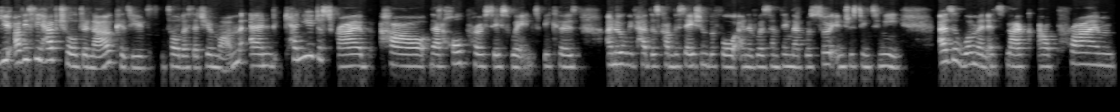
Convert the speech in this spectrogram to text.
you obviously have children now because you've told us that you're mom and can you describe how that whole process went? Because i know we've had this conversation before and it was something that was so interesting to me. As a woman it's like our prime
